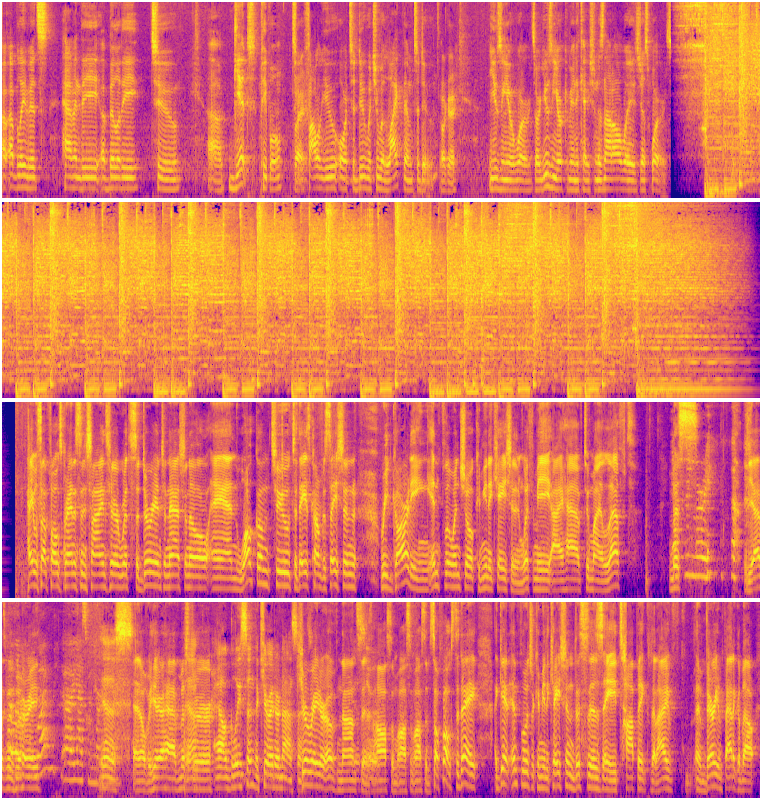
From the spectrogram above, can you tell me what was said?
I, I believe it's having the ability to uh, get people to Right. follow you or to do what you would like them to do Okay. using your words or using your communication is not always just words. Hey, what's up, folks? Granison Shines here with Seduire International, and welcome to today's conversation regarding influential communication. And with me, I have to my left Miss Yasmin Murray. Yasmin Hello, Murray, everyone. Uh, Yasmin Murray. Yes. and over here I have Mr. Al Gleason, the curator of nonsense. Curator of Nonsense. sir. awesome, awesome, awesome. So, folks, today, again, influential communication. This is a topic that I am very emphatic about.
